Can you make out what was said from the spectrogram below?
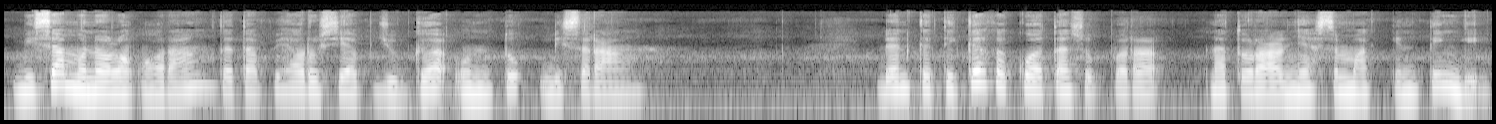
bisa menolong orang, tetapi harus siap juga untuk diserang. Dan ketika kekuatan supernaturalnya semakin tinggi,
